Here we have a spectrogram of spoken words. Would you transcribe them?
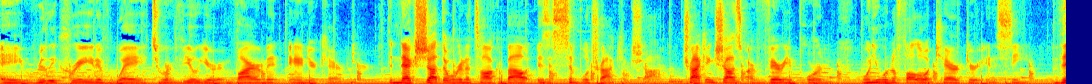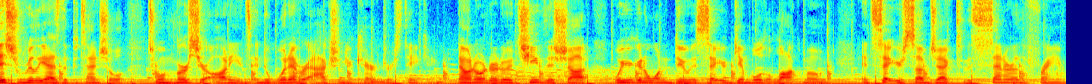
a really creative way to reveal your environment and your character. The next shot that we're gonna talk about is a simple tracking shot. Tracking shots are very important when you wanna follow a character in a scene. This really has the potential to immerse your audience into whatever action your character is taking. Now, in order to achieve this shot, what you're gonna wanna do is set your gimbal to lock mode and set your subject to the center of the frame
